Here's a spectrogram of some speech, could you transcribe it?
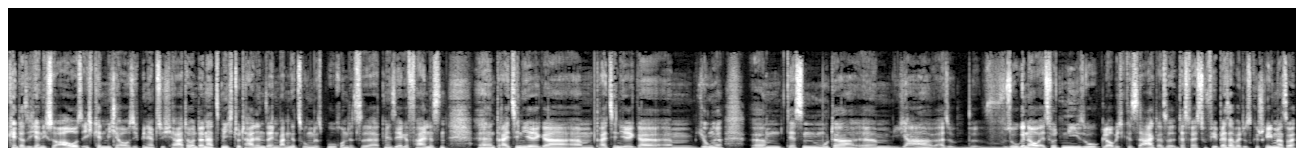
kennt er sich ja nicht so aus. Ich kenne mich ja aus, ich bin ja Psychiater. Und dann hat es mich total in seinen Bann gezogen, das Buch. Und es äh, hat mir sehr gefallen. Es ist ein äh, 13-jähriger ähm, 13-jähriger ähm, Junge, ähm, dessen Mutter ähm, ja, also so genau, es wird nie so, glaube ich, gesagt. Also das weißt du viel besser, weil du es geschrieben hast, aber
